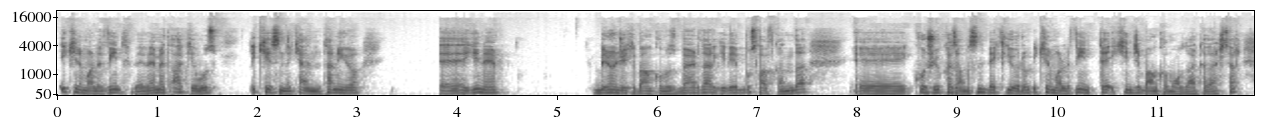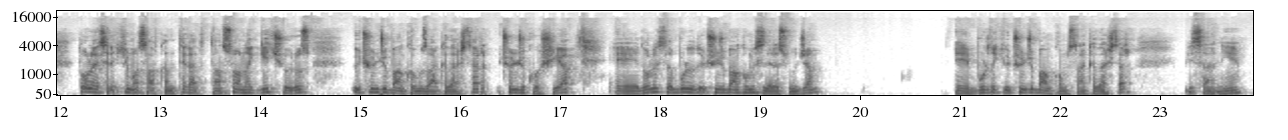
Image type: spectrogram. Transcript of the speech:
2 numaralı Wind ve Mehmet Akyavuz İki isim de kendini tanıyor. Ee, yine Bir önceki bankomuz Berdar gibi bu safkanın e, koşuyu kazanmasını bekliyorum. 2 numaralı Wind de ikinci bankom oldu arkadaşlar. Dolayısıyla 2 numaralı safkanı tek attıktan sonra geçiyoruz 3. bankomuz arkadaşlar. 3. koşuya. E, dolayısıyla burada da 3. bankomu sizlere sunacağım. E, buradaki 3. bankomuz arkadaşlar. Bir saniye.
